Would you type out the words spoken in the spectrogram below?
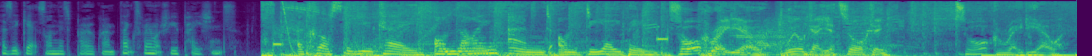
as it gets on this programme. Thanks very much for your patience. Across the UK, online and on DAB. Talk Radio. We'll get you talking. Talk Radio.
